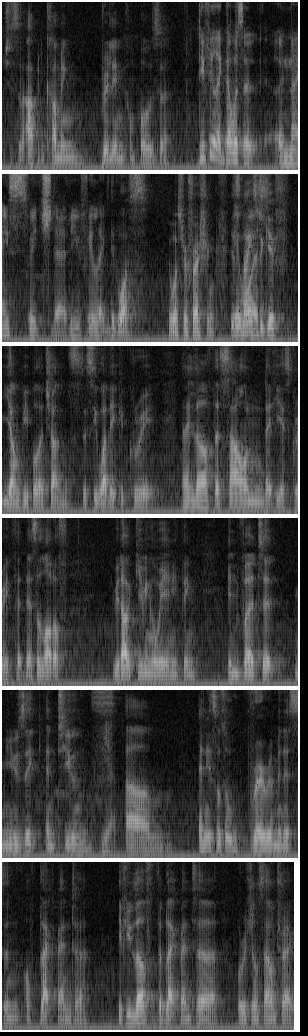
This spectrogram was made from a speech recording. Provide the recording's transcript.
which is an up and coming brilliant composer. Do you feel like that was a, a nice switch there? Do you feel like It was. It was refreshing. It's It nice to give young people a chance to see what they could create. And I love the sound that he has created. There's a lot of, without giving away anything, inverted music and tunes. Yeah. Um, and it's also very reminiscent of Black Panther. If you love the Black Panther original soundtrack,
